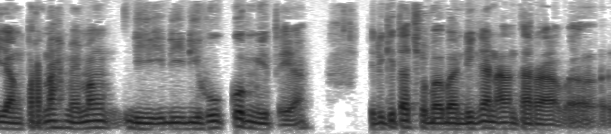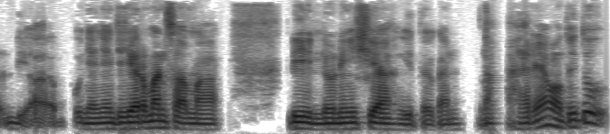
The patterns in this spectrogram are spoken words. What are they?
yang pernah memang di, di, dihukum gitu ya. Jadi kita coba bandingkan antara uh, punyanya Jerman sama di Indonesia gitu kan. Nah akhirnya waktu itu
